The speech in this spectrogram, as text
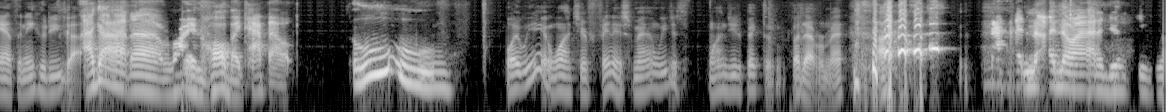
Anthony, who do you got? I got uh, Ryan Hall by tap out. Ooh. Boy, we didn't want your finish, man. We just wanted you to pick the whatever, man. I know I, know I had to do it.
